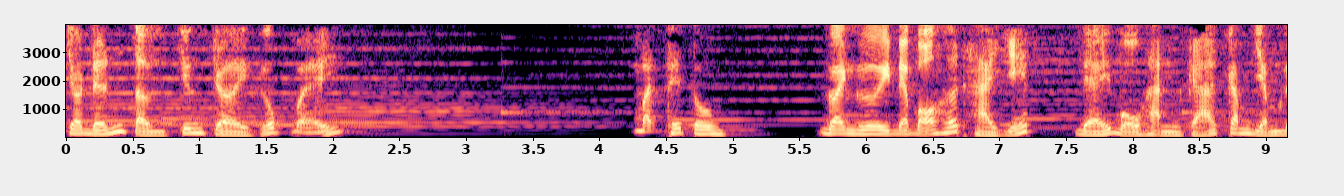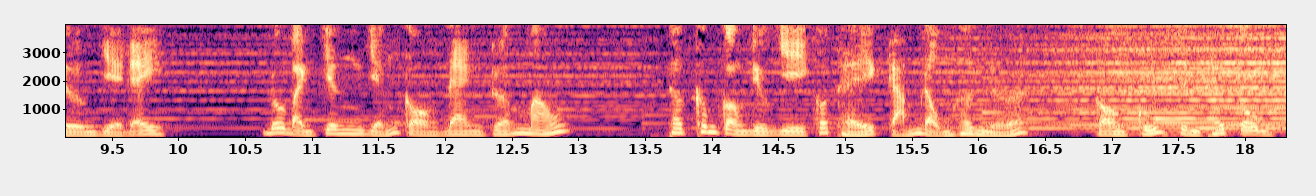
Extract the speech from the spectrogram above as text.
cho đến tận chân trời gốc bể. Bạch Thế Tôn, Đoàn người đã bỏ hết hài dép để bộ hành cả trăm dặm đường về đây. Đôi bàn chân vẫn còn đang rớm máu thật không còn điều gì có thể cảm động hơn nữa. Còn cúi xin thế tôn.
